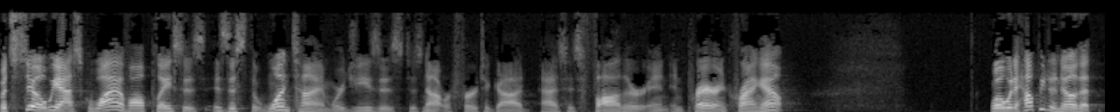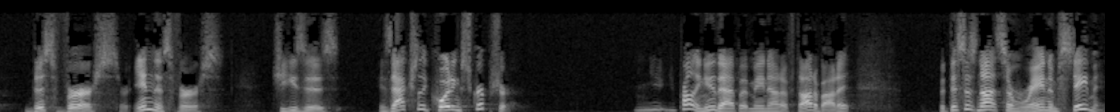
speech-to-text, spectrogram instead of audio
But still, we ask, why of all places is this the one time where Jesus does not refer to God as his Father in, in prayer and crying out? Well, would it help you to know that this verse, or in this verse, Jesus is actually quoting Scripture? You, you probably knew that, but may not have thought about it. But this is not some random statement.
